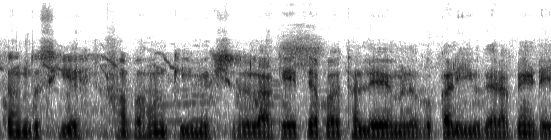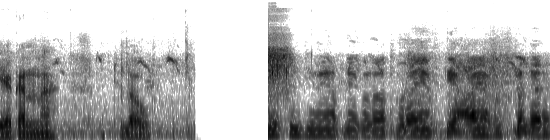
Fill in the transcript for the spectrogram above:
ਤੁਹਾਨੂੰ ਦੱਸੀਏ, ਆਪਾਂ ਹੁਣ ਕੀ ਮਿਕਸਚਰ ਲਾ ਕੇ ਤੇ ਆਪਾਂ ਥੱਲੇ ਮਤਲਬ ਕਲੀ ਵਗੈਰਾ ਪੇਂਟ ਜਾਂ ਕਰਨਾ। ਚਲਾਓ। ਜਿਵੇਂ ਆਪਣੇ ਕੋਲ ਥੋੜਾ ਜਿਹਾ ਪਿਆ ਆ ਕਲਰ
